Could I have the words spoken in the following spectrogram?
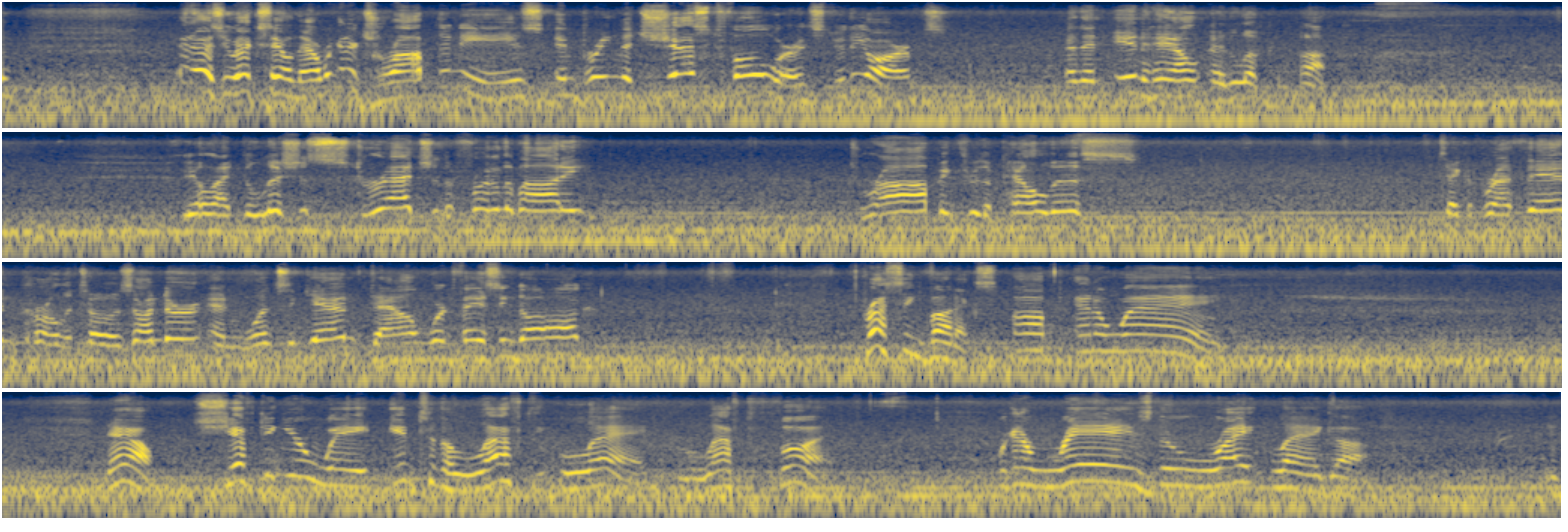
And as you exhale now, we're going to drop the knees and bring the chest forwards through the arms And then inhale and look up. Feel that delicious stretch in the front of the body, dropping through the pelvis. Take a breath in, curl the toes under, and once again, downward facing dog. Pressing buttocks up and away. Now, shifting your weight into the left leg, left foot. We're going to raise the right leg up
